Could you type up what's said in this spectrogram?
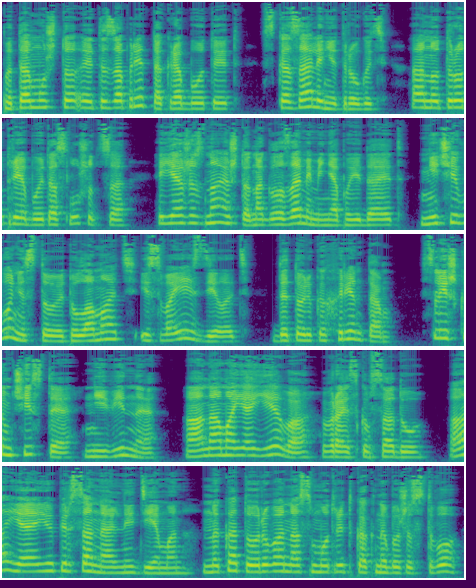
потому что это запрет так работает. Сказали не трогать, а нутро требует ослушаться. Я же знаю, что она глазами меня поедает. Ничего не стоит уломать и своей сделать. Да только хрен там. Слишком чистая, невинная. Она моя Ева в райском саду. А я ее персональный демон, на которого она смотрит как на божество,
